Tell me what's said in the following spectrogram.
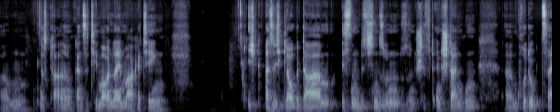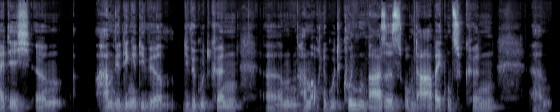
Ähm, das ganze Thema Online-Marketing. Ich, also ich glaube, da ist ein bisschen so ein, so ein Shift entstanden. Ähm, produktseitig ähm, haben wir Dinge, die wir, die wir gut können, ähm, haben auch eine gute Kundenbasis, um da arbeiten zu können. Ähm,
